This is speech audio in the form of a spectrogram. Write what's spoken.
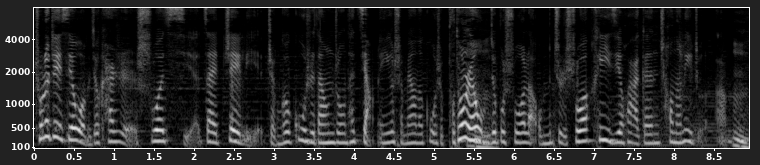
除了这些，我们就开始说起在这里整个故事当中，他讲了一个什么样的故事。普通人我们就不说了，我们只说黑翼计划跟超能力者啊。嗯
